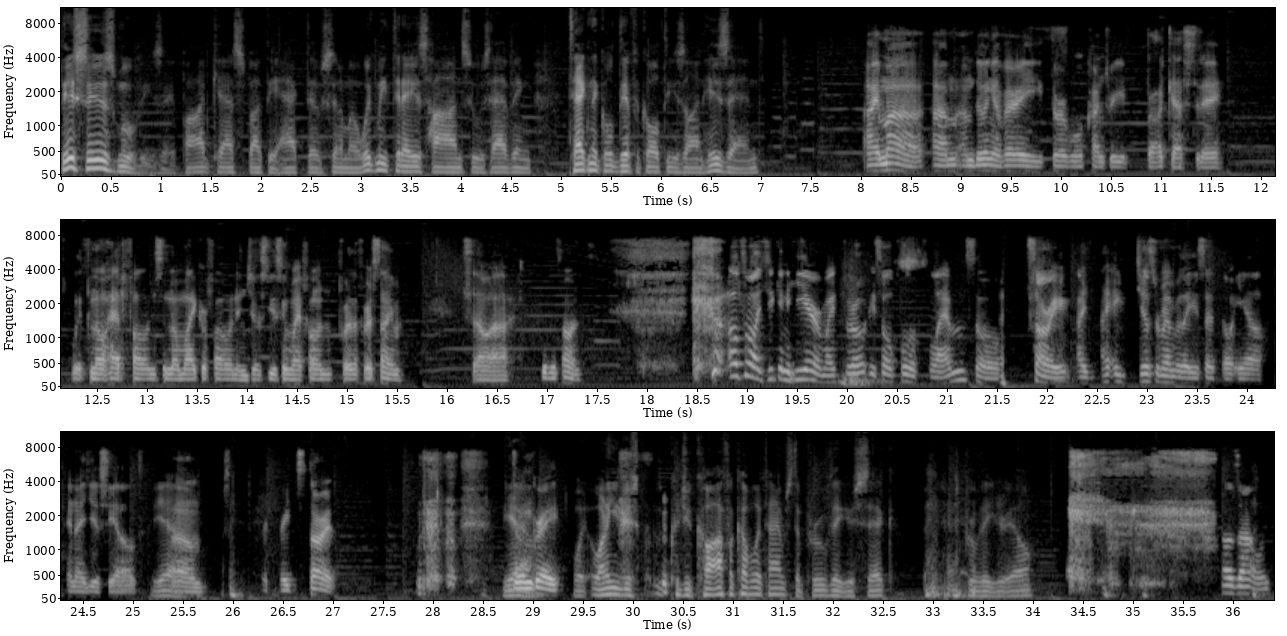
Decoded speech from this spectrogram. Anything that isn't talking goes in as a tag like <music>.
This is Movies, a podcast about the act of cinema. With me today is Hans, who is having technical difficulties on his end. I'm uh I'm, I'm doing a very third world country broadcast today with no headphones and no microphone and just using my phone for the first time. So uh give me phone. also as you can hear my throat is all full of phlegm, so sorry. I, I just remember that you said don't yell and I just yelled. Yeah. Um great start. Yeah. Doing great. Why why don't you just could you cough a couple of times to prove that you're sick, to prove that you're ill? How's that one?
